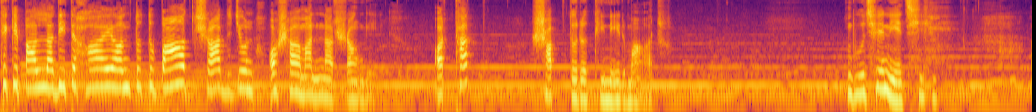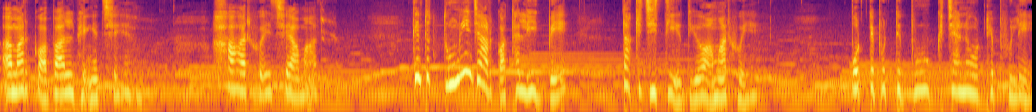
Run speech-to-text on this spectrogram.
থেকে পাল্লা দিতে হয় অন্তত পাঁচ সাতজন অসামান্যার সঙ্গে, অর্থাৎ সপ্তরথী নির্মার বুঝে নিয়েছি। আমার কপাল ভেঙেছে। হার হয়েছে আমার। কিন্তু তুমি যার কথা লিখবে, তাকে জিতিয়ে দিও আমার হয়ে। পড়তে পড়তে বুক যেন ওঠে ফুলে।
